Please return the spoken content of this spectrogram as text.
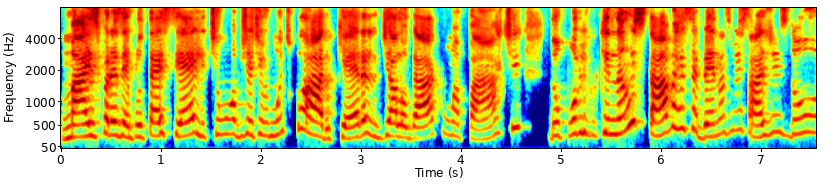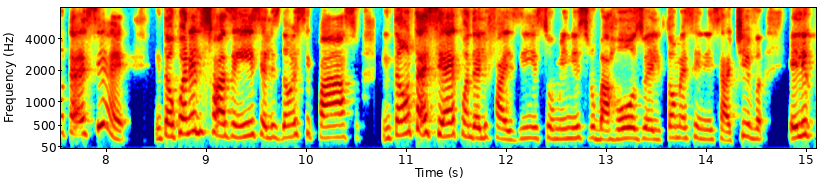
Mas, por exemplo, o TSL tinha um objetivo muito claro, que era dialogar com uma parte do público que não estava recebendo as mensagens do TSE. Então, quando eles fazem isso, eles dão esse passo. Então, o TSE, quando ele faz isso, o ministro Barroso, ele toma essa iniciativa, ele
